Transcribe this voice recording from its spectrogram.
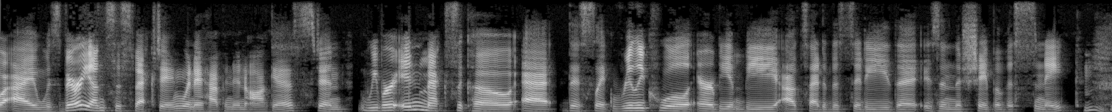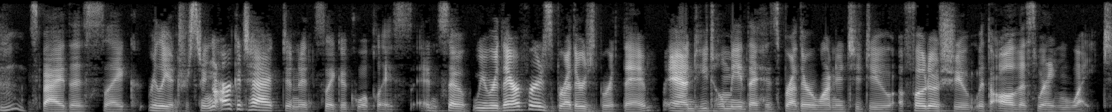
I was very unsuspecting when it happened in August. And we were in Mexico at this like really cool Airbnb outside of the city that is in the shape of a snake. Mm. It's by this like really interesting architect and it's like a cool place. And so we were there for his brother's birthday and he told me that his brother wanted to do a photo shoot with all of us wearing white,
